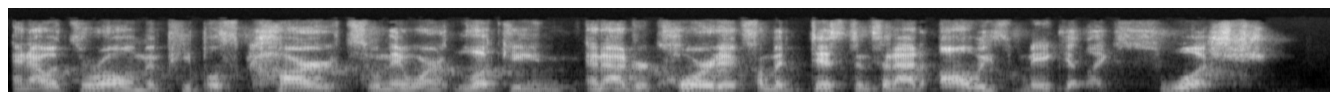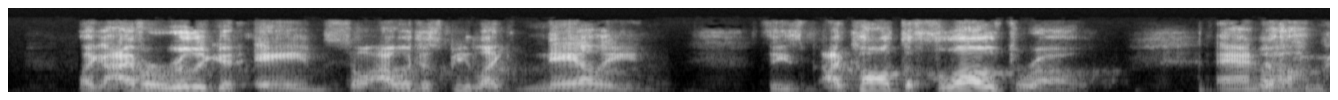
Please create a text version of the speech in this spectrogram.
and I would throw them in people's carts when they weren't looking, and I'd record it from a distance, and I'd always make it like swoosh. Like I have a really good aim, so I would just be like nailing these. I call it the flow throw, and um,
